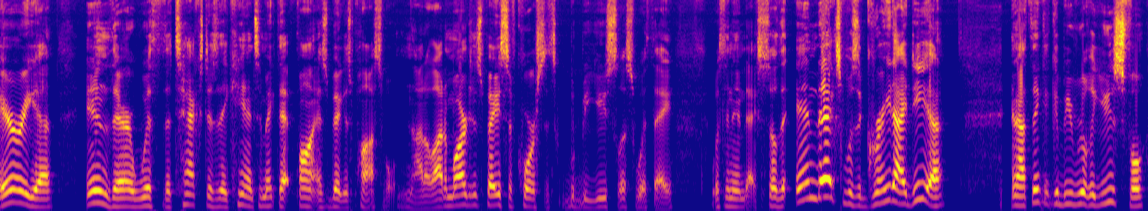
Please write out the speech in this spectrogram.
area in there with the text as they can to make that font as big as possible. Not a lot of margin space, of course, it would be useless with a with an index. So the index was a great idea, and I think it could be really useful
